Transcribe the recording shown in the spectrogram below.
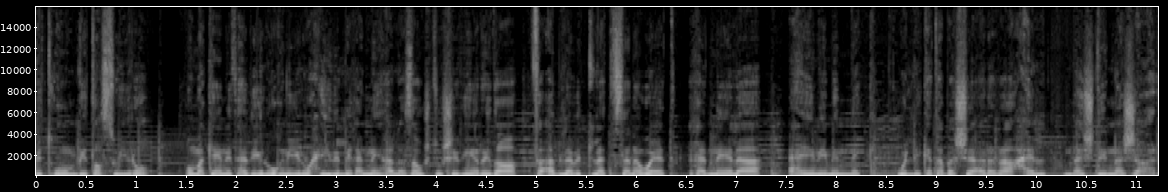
بتقوم بتصويره. وما كانت هذه الأغنية الوحيدة اللي غناها لزوجته شيرين رضا فقبل بثلاث سنوات غنى لها عيني منك واللي كتبها الشاعر الراحل مجدي النجار.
